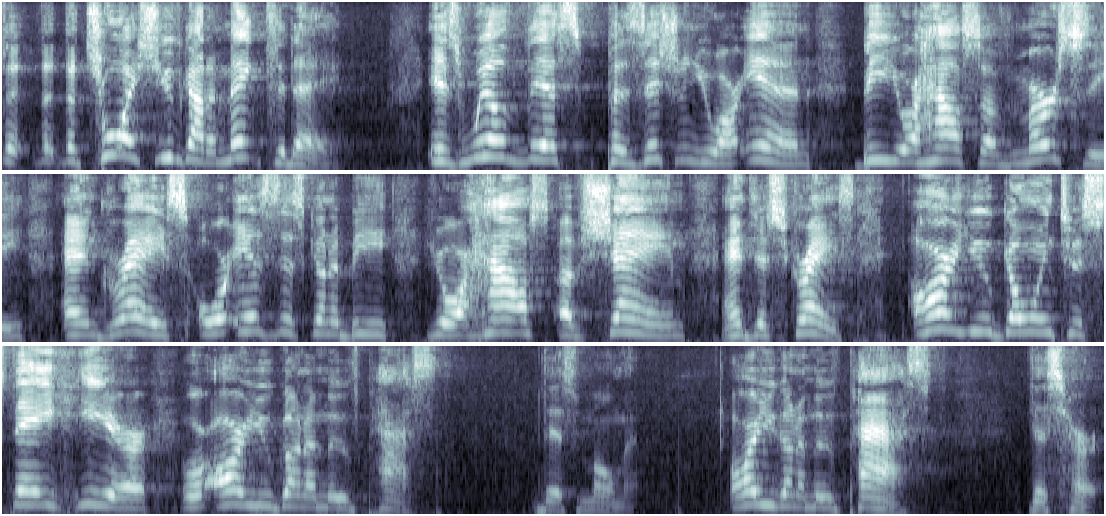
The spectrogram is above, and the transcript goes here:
The, the, the choice you've got to make today is will this position you are in be your house of mercy and grace, or is this going to be your house of shame and disgrace? Are you going to stay here, or are you going to move past this moment? Are you going to move past this hurt.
